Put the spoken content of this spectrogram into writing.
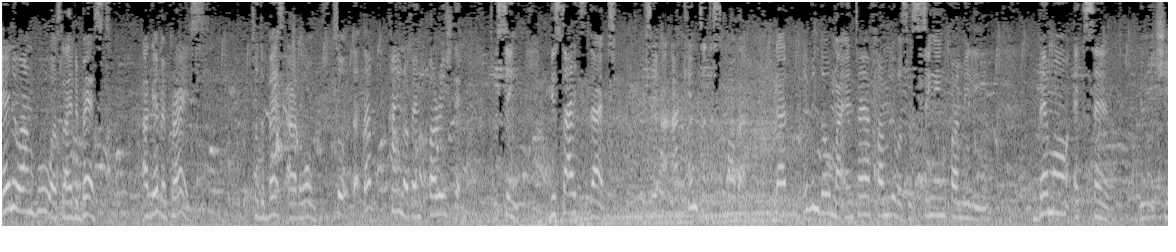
anyone who was like the best I gave a prize to the best at home. So that, that kind of encouraged them to sing. Besides that, see, I, I came to discover that even though my entire family was a singing family, Bemo excelled. You know, she,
